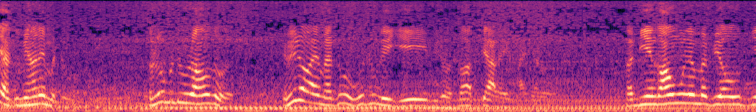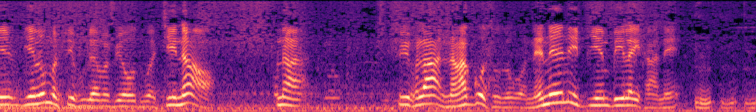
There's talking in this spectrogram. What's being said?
ကြာသူများနဲ့မတူဘလို့မတူတော့ဆိုတပည့်တော်အဲ့မှာသူ့ဝတ္ထုလေးရေးပြီးတော့သွားပြလိုက်ခါကြတော့မပြင်ကောင်းမှုလည်းမပြောဘူးပြင်ပြင်လို့မဖြစ်ဘူးလည်းမပြောဘူးသူကဂျင်းနဲ့အောင်ခုနရွှေဖလားနားကွတ်ဆိုတော့နည်းနည်းလေးပြင်ပေးလိုက်တာနဲ့ อืมอืมอืม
